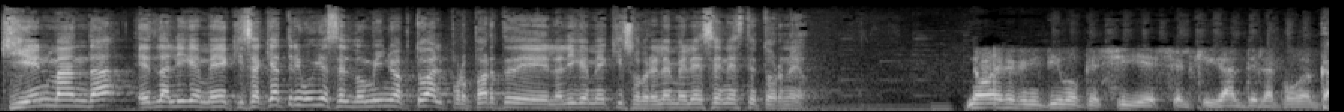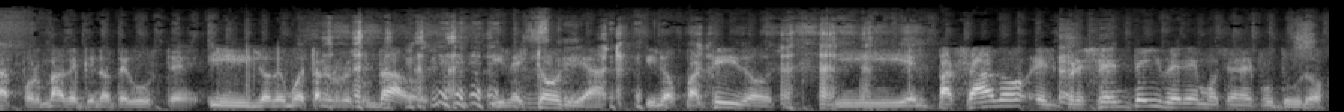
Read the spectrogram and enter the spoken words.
¿Quién manda? Es la Liga MX. ¿A qué atribuyes el dominio actual por parte de la Liga MX sobre el MLS en este torneo? No, es definitivo que sí es el gigante de la CONCACAF, por más de que no te guste. Y lo demuestran los resultados, y la historia, y los partidos, y el pasado, el presente, y veremos en el futuro.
